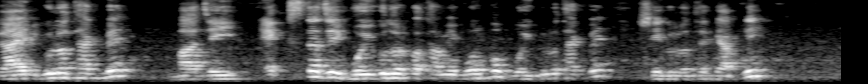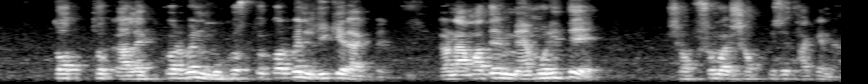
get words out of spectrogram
গাইডগুলো থাকবে বা যেই এক্সট্রা যেই বইগুলোর কথা আমি বলব, বইগুলো থাকবে, সেগুলো থেকে আপনি তথ্য কালেক্ট করবেন, মুখস্থ করবেন, লিখে রাখবেন। কারণ আমাদের মেমোরিতে সবসময় সবকিছু থাকে না।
